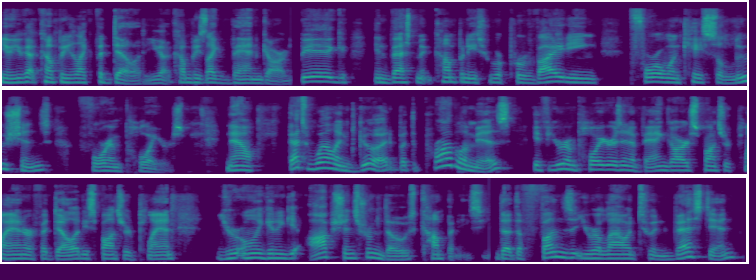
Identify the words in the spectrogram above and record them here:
You know, you got companies like Fidelity, you got companies like Vanguard, big investment companies who are providing 401k solutions for employers. Now, that's well and good, but the problem is if your employer is in a Vanguard sponsored plan or a Fidelity sponsored plan, you're only going to get options from those companies. The, the funds that you're allowed to invest in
